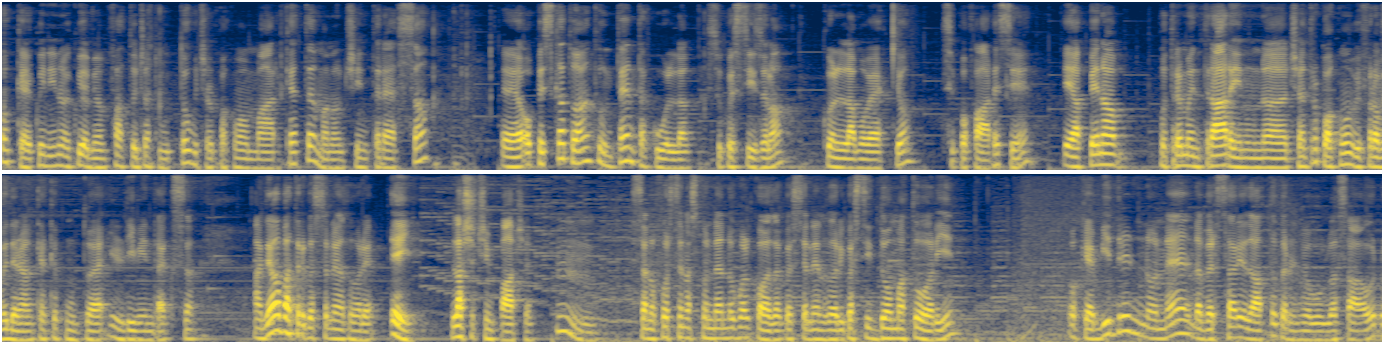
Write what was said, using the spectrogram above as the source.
Ok, quindi noi qui abbiamo fatto già tutto, qui c'è il Pokémon Market, ma non ci interessa. Eh, ho pescato anche un Tentacool su quest'isola, con l'amo vecchio, si può fare, sì. E appena potremo entrare in un centro Pokémon vi farò vedere anche a che punto è il Divindex. Andiamo a battere questo allenatore. Ehi, lasciaci in pace. Hmm, stanno forse nascondendo qualcosa questi allenatori, questi domatori. Ok, Bidrill non è l'avversario adatto per il mio Bulbasaur.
